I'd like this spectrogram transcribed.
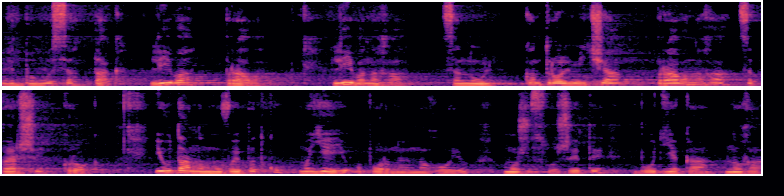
відбулося так: ліва, права. Ліва нога це нуль, контроль м'яча, права нога це перший крок. І у даному випадку моєю опорною ногою може служити будь-яка нога.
